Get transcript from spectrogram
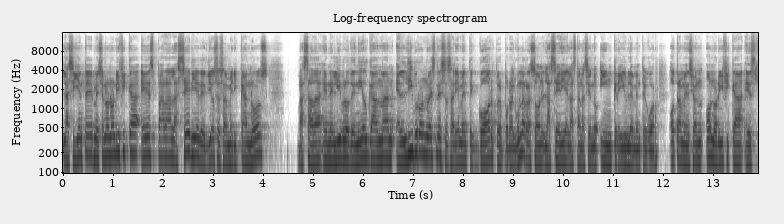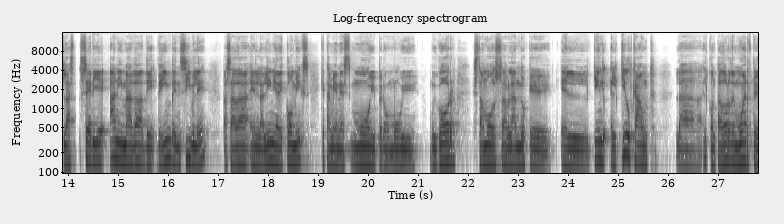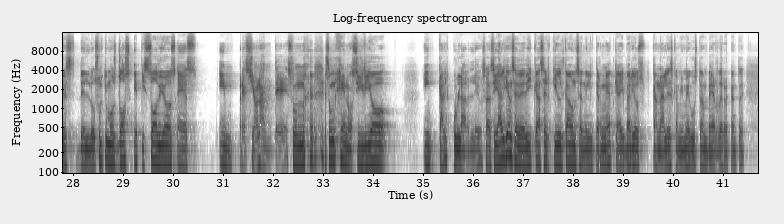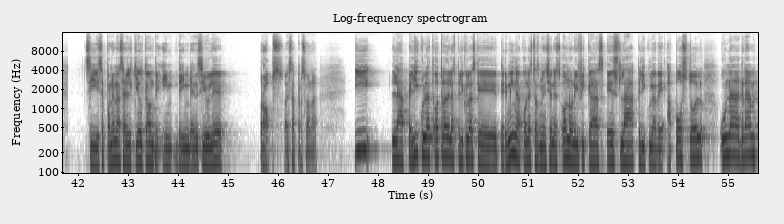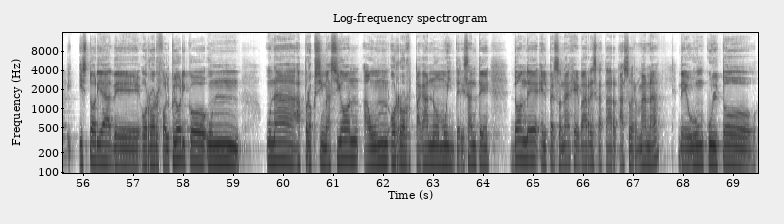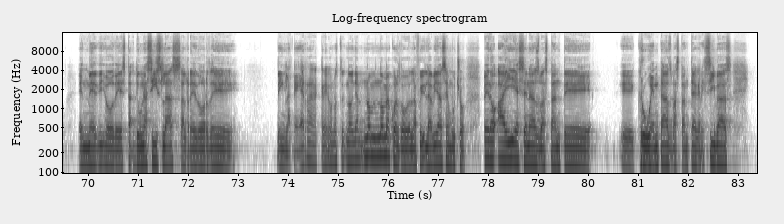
La siguiente mención honorífica es para la serie de dioses americanos basada en el libro de Neil Gaiman. El libro no es necesariamente gore, pero por alguna razón la serie la están haciendo increíblemente gore. Otra mención honorífica es la serie animada de, de Invencible, basada en la línea de cómics, que también es muy, pero muy, muy gore. Estamos hablando que el, kill count, el contador de muertes de los últimos dos episodios es impresionante. Es un, es un genocidio incalculable. O sea, si alguien se dedica a hacer kill counts en el internet, que hay varios canales que a mí me gustan ver de repente, si se ponen a hacer el kill count de, Invencible, props a esa persona. Y la película, otra de las películas que termina con estas menciones honoríficas es la película de Apóstol, una gran historia de horror folclórico, un, una aproximación a un horror pagano muy interesante donde el personaje va a rescatar a su hermana de un culto en medio de, esta, de unas islas alrededor de, de Inglaterra, creo. No, no, ya no, no, me acuerdo, la, la, vi hace mucho. Pero hay escenas bastante eh, cruentas, bastante agresivas.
